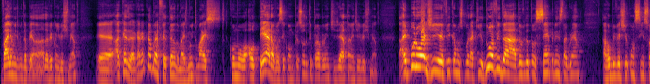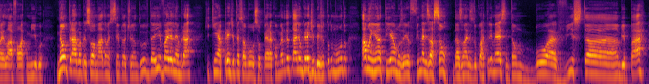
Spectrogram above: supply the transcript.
Vale muito, muito a pena, nada a ver com investimento. É, quer dizer, acaba afetando, mas muito mais como altera você como pessoa do que propriamente diretamente investimento. Tá, e por hoje ficamos por aqui. Dúvida? Dúvida eu tô sempre no Instagram arroba investir com sim, só ir lá falar comigo. Não trago a pessoa amada, mas sempre lá tirando dúvida. E vale lembrar que quem aprende a pensar bolsa opera com o mero detalhe. Um grande beijo a todo mundo. Amanhã temos aí a finalização das análises do quarto trimestre. Então, Boa Vista, Ambipar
